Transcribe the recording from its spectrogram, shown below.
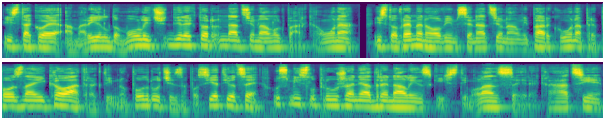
istako je Amarildo Mulić, direktor Nacionalnog parka Una. Istovremeno ovim se Nacionalni park Una prepozna i kao atraktivno područje za posjetioce u smislu pružanja adrenalinskih stimulansa i rekreacije.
